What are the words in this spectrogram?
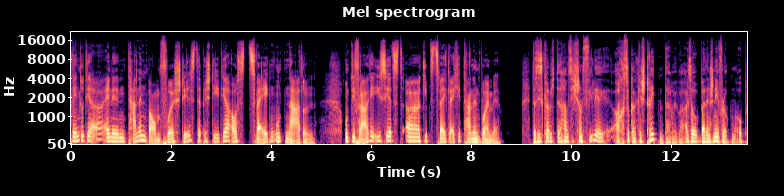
wenn du dir einen Tannenbaum vorstellst, der besteht ja aus Zweigen und Nadeln. Und die Frage ist jetzt, äh, gibt es zwei gleiche Tannenbäume? Das ist, glaube ich, da haben sich schon viele auch sogar gestritten darüber. Also bei den Schneeflocken, ob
